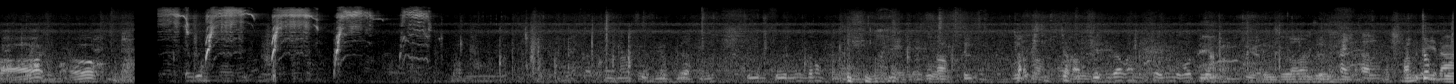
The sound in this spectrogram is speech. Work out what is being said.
Đó, được. Bắn chút rồi.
